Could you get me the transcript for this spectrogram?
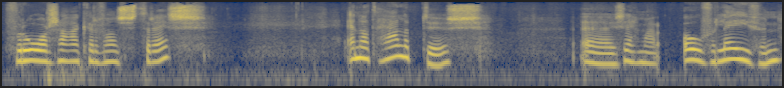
veroorzaker van stress. En dat helpt dus, zeg maar, overleven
